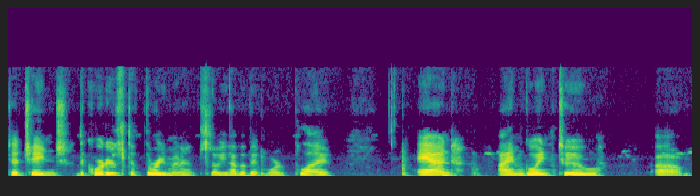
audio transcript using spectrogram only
to change the quarters to three minutes so you have a bit more play. And I'm going to, um,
